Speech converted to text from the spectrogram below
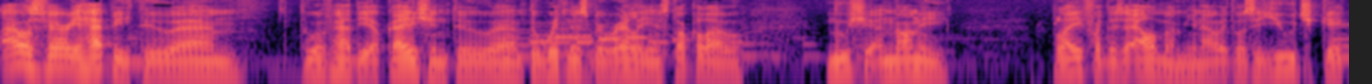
I was very happy to um, to have had the occasion to uh, to witness Biréli and Stochelo, Nous'che and Nonnie play for this album. You know, it was a huge kick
